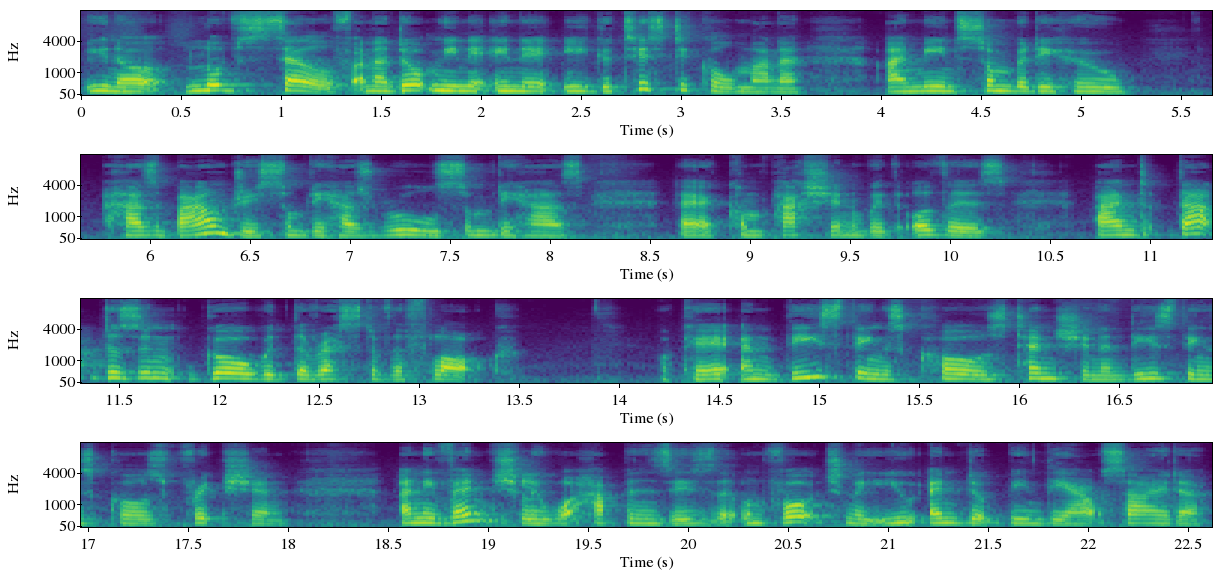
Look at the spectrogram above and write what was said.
you know, loves self. And I don't mean it in an egotistical manner. I mean somebody who has boundaries, somebody has rules, somebody has uh, compassion with others, and that doesn't go with the rest of the flock. Okay, and these things cause tension and these things cause friction. And eventually, what happens is that unfortunately, you end up being the outsider.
